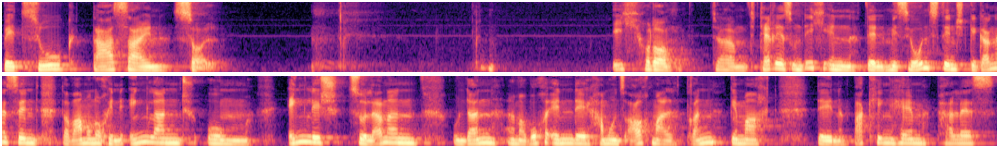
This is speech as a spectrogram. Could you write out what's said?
Bezug da sein soll. Ich oder ähm, Therese und ich in den Missionsdienst gegangen sind, da waren wir noch in England, um Englisch zu lernen. Und dann am Wochenende haben wir uns auch mal dran gemacht, den Buckingham Palace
